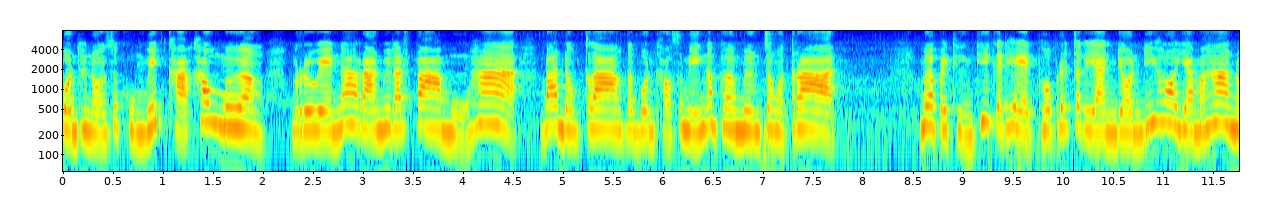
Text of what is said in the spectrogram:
บนถนนสุขุมวิทขาเข้าเมือง บริเวณหน้าร้านวิรัตฟาร์มหมู่ 5 บ้านดงกลางตำบลเขาสมิงอำเภอเมืองจังหวัดตราด เมื่อไปถึงที่เกิดเหตุพบรถจักรยานยนต์ยี่ห้อยามาฮ่าโน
